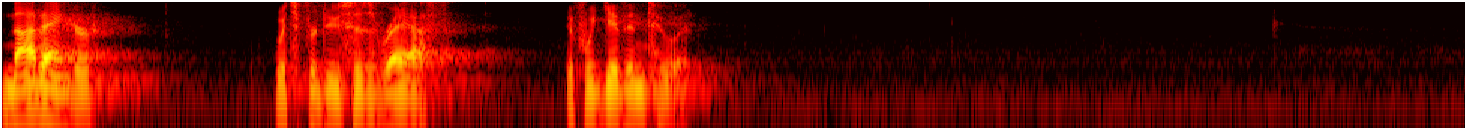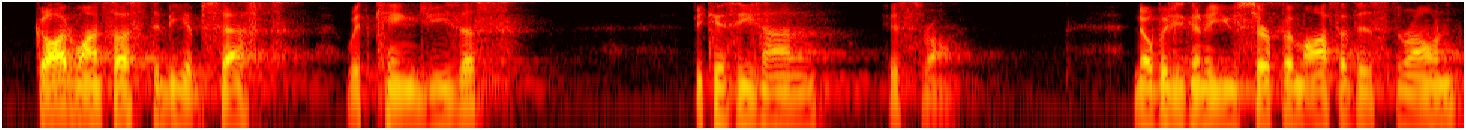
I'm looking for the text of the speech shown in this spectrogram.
Not anger, which produces wrath if we give into it. God wants us to be obsessed with King Jesus because he's on his throne. Nobody's going to usurp him off of his throne.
